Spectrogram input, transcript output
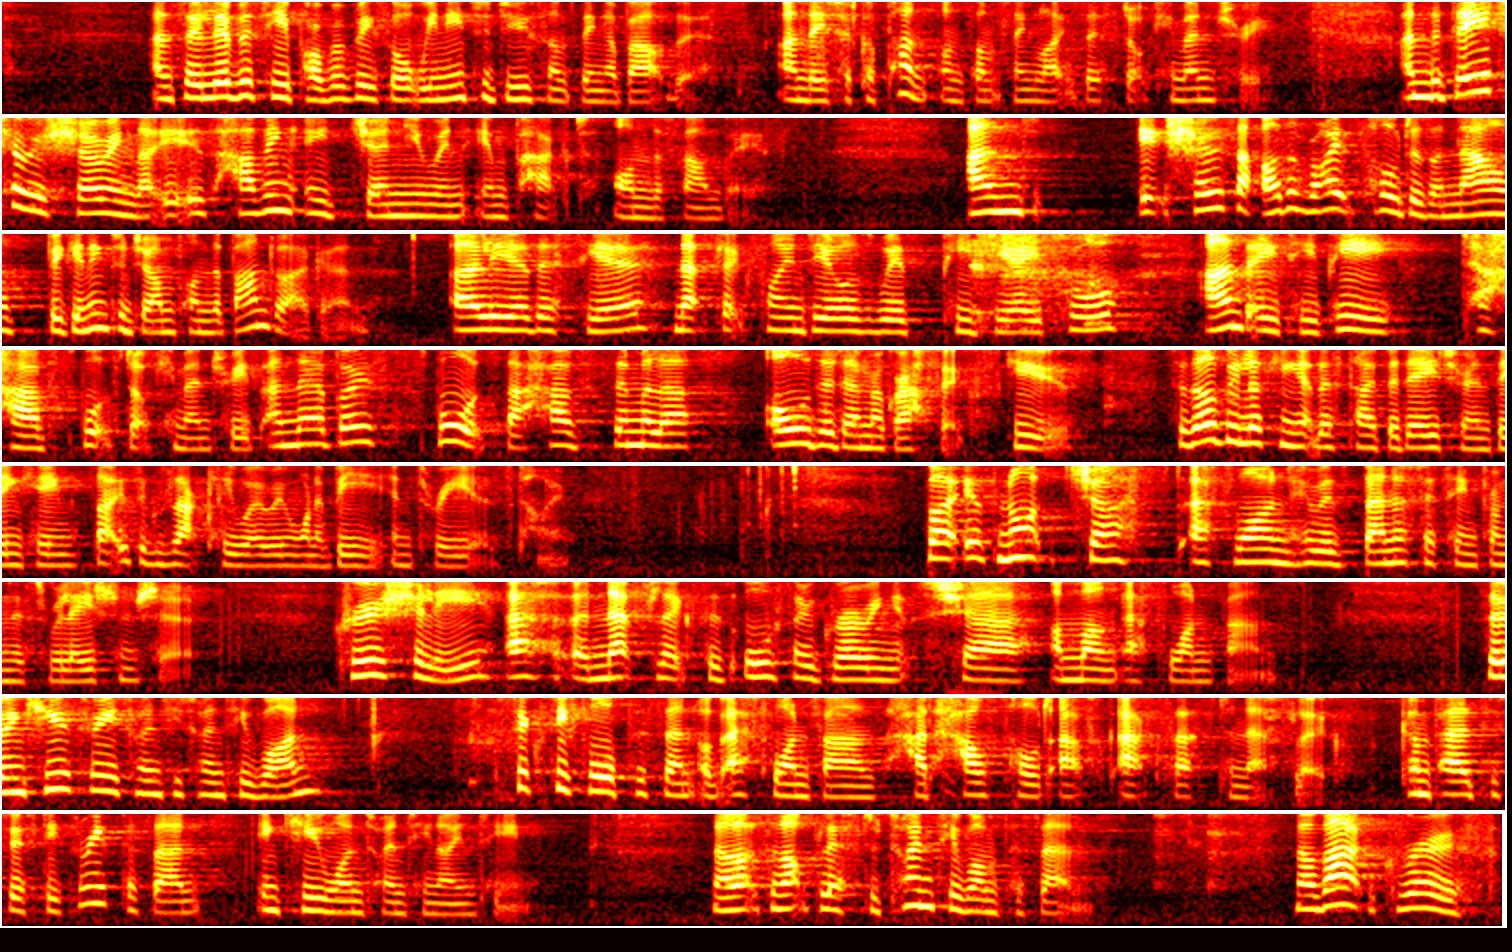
And so Liberty probably thought we need to do something about this. And they took a punt on something like this documentary. And the data is showing that it is having a genuine impact on the fan base. And it shows that other rights holders are now beginning to jump on the bandwagon. Earlier this year, Netflix signed deals with PGA Tour and ATP to have sports documentaries, and they're both sports that have similar older demographic skews. So they'll be looking at this type of data and thinking, that is exactly where we want to be in three years' time. But it's not just F1 who is benefiting from this relationship. Crucially, uh, Netflix is also growing its share among F1 fans. So in Q3 2021, 64% of F1 fans had household access to Netflix, compared to 53% in Q1 2019. Now that's an uplift of 21%. Now that growth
